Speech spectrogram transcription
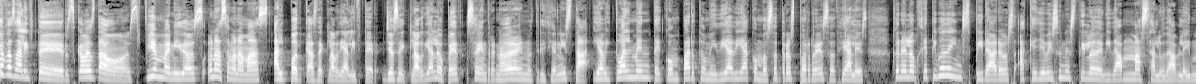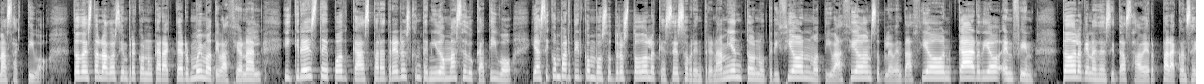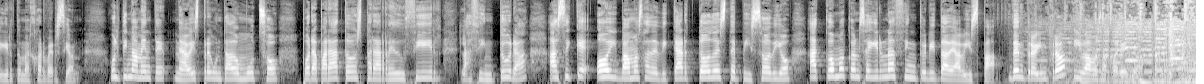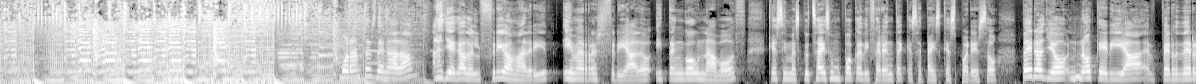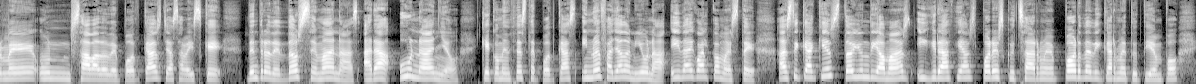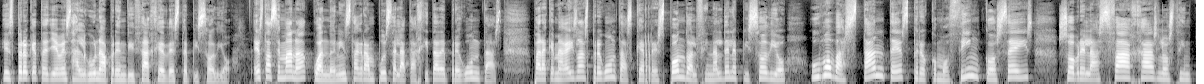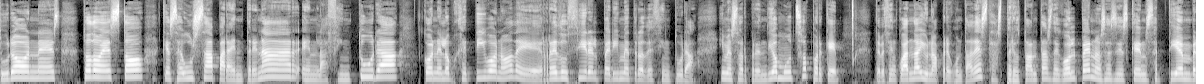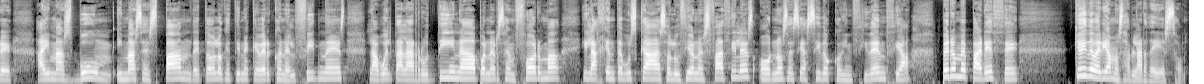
¿Qué pasa, lifters? ¿Cómo estamos? Bienvenidos una semana más al podcast de Claudia Lifter. Yo soy Claudia López, soy entrenadora y nutricionista y habitualmente comparto mi día a día con vosotros por redes sociales con el objetivo de inspiraros a que llevéis un estilo de vida más saludable y más activo. Todo esto lo hago siempre con un carácter muy motivacional y creé este podcast para traeros contenido más educativo y así compartir con vosotros todo lo que sé sobre entrenamiento, nutrición, motivación, suplementación, cardio, en fin, todo lo que necesitas saber para conseguir tu mejor versión. Últimamente me habéis preguntado mucho por aparatos para reducir la cintura, así que hoy vamos a dedicar todo este episodio a cómo conseguir una cinturita de avispa. Dentro intro y vamos a por ello. Antes de nada, ha llegado el frío a Madrid y me he resfriado y tengo una voz que si me escucháis un poco diferente, que sepáis que es por eso, pero yo no quería perderme un sábado de podcast, ya sabéis que Dentro de dos semanas hará un año que comencé este podcast y no he fallado ni una, y da igual cómo esté. Así que aquí estoy un día más y gracias por escucharme, por dedicarme tu tiempo y espero que te lleves algún aprendizaje de este episodio. Esta semana, cuando en Instagram puse la cajita de preguntas para que me hagáis las preguntas que respondo al final del episodio, hubo bastantes, pero como cinco o seis, sobre las fajas, los cinturones, todo esto que se usa para entrenar en la cintura con el objetivo ¿no? de reducir el perímetro de cintura. Y me sorprendió mucho porque de vez en cuando hay una pregunta de estas, pero tantas de golpe, no sé si es que en septiembre hay más boom y más spam de todo lo que tiene que ver con el fitness, la vuelta a la rutina, ponerse en forma y la gente busca soluciones fáciles o no sé si ha sido coincidencia, pero me parece que hoy deberíamos hablar de eso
